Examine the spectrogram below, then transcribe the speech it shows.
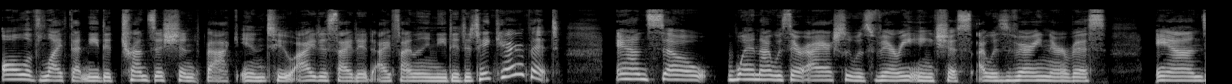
all of life that needed transitioned back into, I decided I finally needed to take care of it. And so when I was there, I actually was very anxious. I was very nervous and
